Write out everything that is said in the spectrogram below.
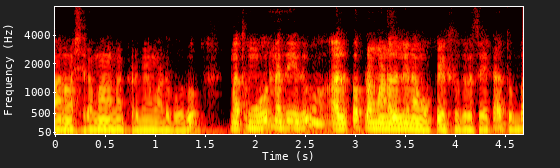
ಮಾನವ ಶ್ರಮವನ್ನು ಕಡಿಮೆ ಮಾಡಬಹುದು. ಮತ್ತು ಮೂರನೇದು ಇದು ಅಲ್ಪ ಪ್ರಮಾಣದಲ್ಲಿ ನಾವು ಉಪಯೋಗಿಸಿದ್ರೆ ಸಹಿತ ತುಂಬ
